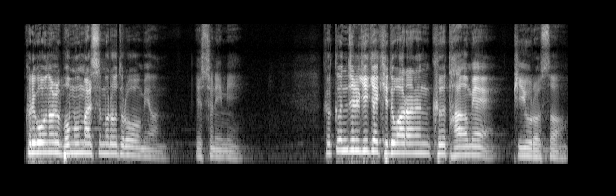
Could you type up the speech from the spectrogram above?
그리고 오늘 본문 말씀으로 들어오면 예수님이 그 끈질기게 기도하라는 그 다음에 비유로서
